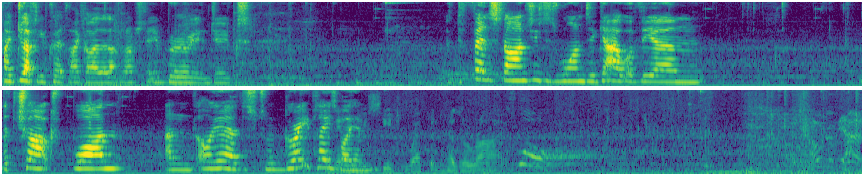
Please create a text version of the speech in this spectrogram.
I do have to give credit to that guy though, that's absolutely brilliant jukes. The defense stance uses one to get out of the um the Sharks one and oh yeah, there's some great plays An by him. siege weapon has arrived. Out of that.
